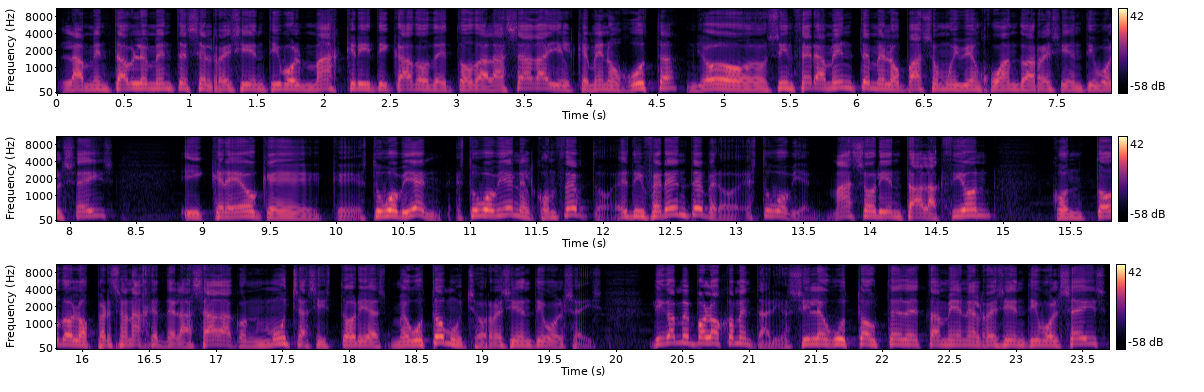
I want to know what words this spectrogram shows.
lamentablemente es el Resident Evil más criticado de toda la saga y el que menos gusta. Yo sinceramente me lo paso muy bien jugando a Resident Evil 6 y creo que, estuvo bien, estuvo bien el concepto. Es diferente, pero estuvo bien. Más orientada a la acción, con todos los personajes de la saga, con muchas historias. Me gustó mucho Resident Evil 6. Díganme por los comentarios si les gustó a ustedes también el Resident Evil 6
